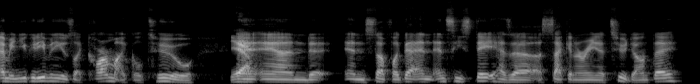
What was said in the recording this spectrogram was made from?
I mean, you could even use like Carmichael too. Yeah, and and, and stuff like that. And NC State has a, a second arena too, don't they?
